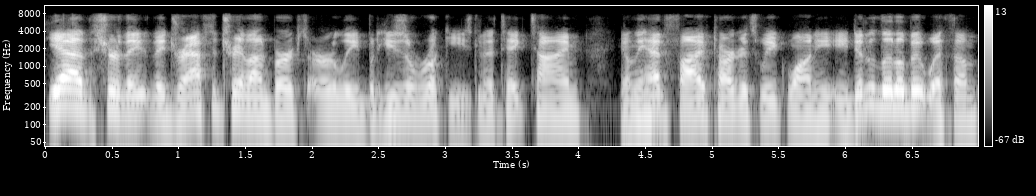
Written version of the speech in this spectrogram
yeah, sure, they, they drafted Treylon Burks early, but he's a rookie. He's going to take time. He only had five targets week one. He, he did a little bit with them.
